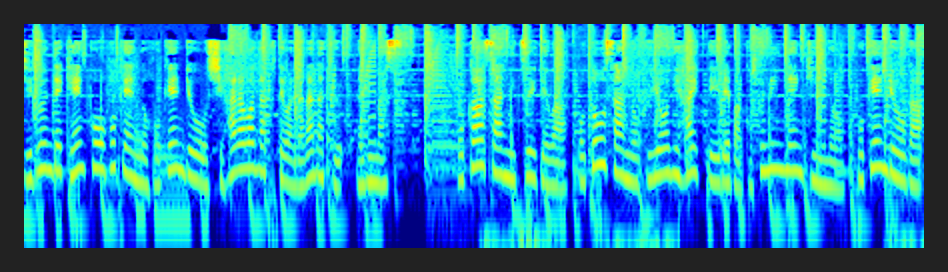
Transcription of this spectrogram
自分で健康保険の保険料を支払わなくてはならなくなります。お母さんについては、お父さんの扶養に入っていれば国民年金の保険料が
